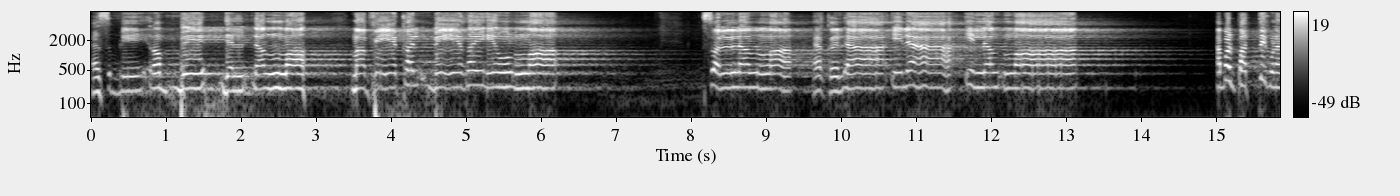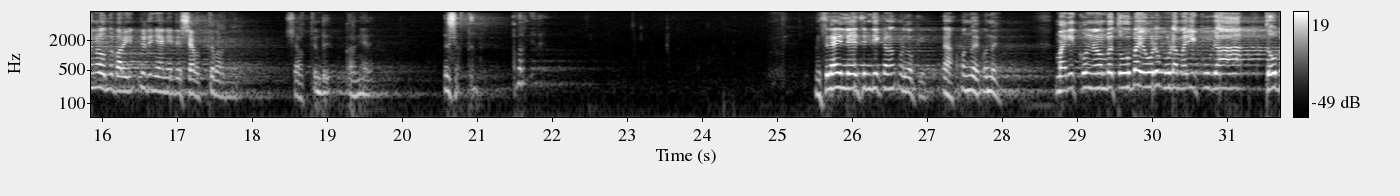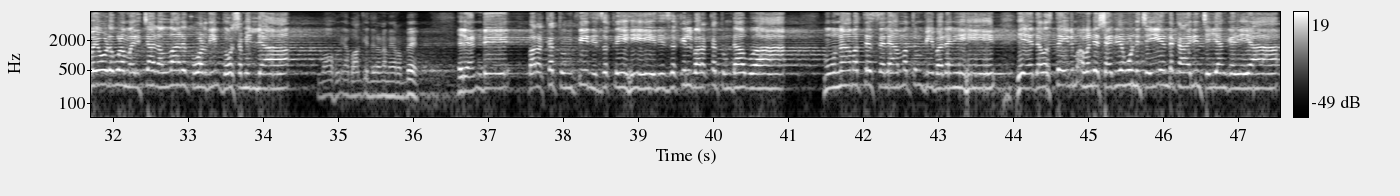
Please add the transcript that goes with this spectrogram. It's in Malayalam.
حسبي ربي جل الله ما في قلبي غير الله صلى الله حق لا إله إلا الله അപ്പോൾ പത്ത് ഗുണങ്ങളൊന്ന് പറയും എന്നിട്ട് ഞാൻ എൻ്റെ ഷർത്ത് പറഞ്ഞുതരാം ഷർത്തുണ്ട് പറഞ്ഞുതരാം ഒരു ഷർത്തുണ്ട് അത് പറഞ്ഞുതരാം മനസ്സിലായില്ലേ ചിന്തിക്കണം ഇവിടെ നോക്കി ആ ഒന്ന് ഒന്ന് മരിക്കുന്നതിന് മുമ്പ് തൂബയോടുകൂടെ മരിക്കുക. തൂബയോടുകൂടെ മരിച്ചാൽ അള്ളാന്റെ കോടതിയിൽ ദോഷമില്ല. തരണമേ റബ്ബേ. രണ്ട് മൂന്നാമത്തെ സലാമത്തും ഫി ഏതവസ്ഥയിലും അവന്റെ ശരീരം കൊണ്ട് ചെയ്യേണ്ട കാര്യം ചെയ്യാൻ കഴിയാ.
